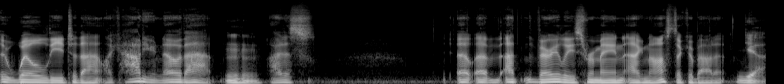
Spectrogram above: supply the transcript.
It- will lead to that. Like, how do you know that? Mm-hmm. I just, at, at, at the very least, remain agnostic about it Yeah.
